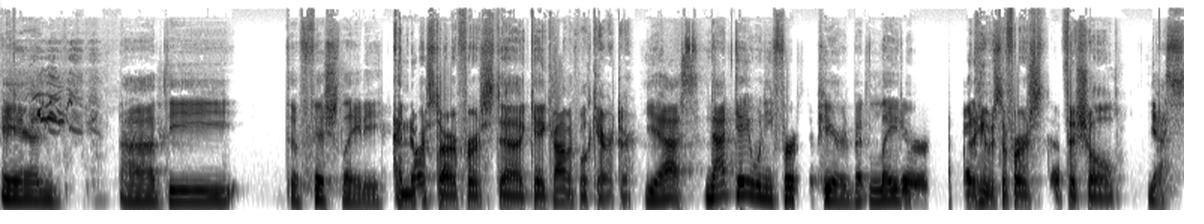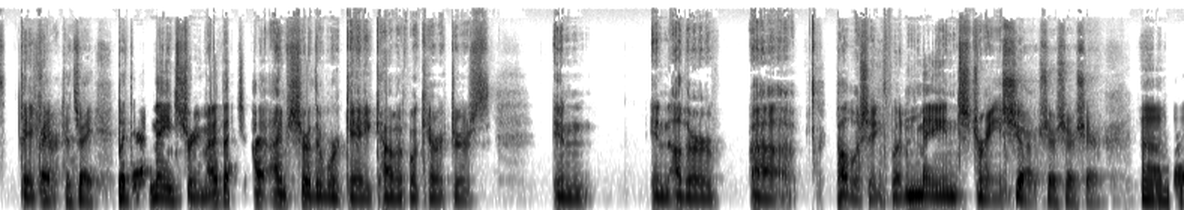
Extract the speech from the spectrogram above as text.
and uh, the the fish lady. and Northstar first uh, gay comic book character, Yes, not gay when he first appeared, but later. but he was the first official Yes, gay right. character. That's right. But that Mainstream. I bet. I, I'm sure there were gay comic book characters in in other uh, publishings, but mainstream. Sure, sure, sure, sure. Um, but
